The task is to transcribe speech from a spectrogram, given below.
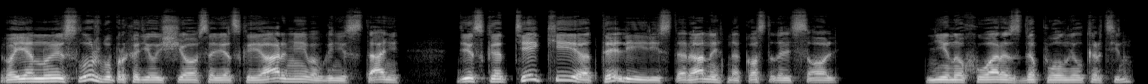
военную службу проходил еще в советской армии в Афганистане, дискотеки, отели и рестораны на Коста-дель-Соль. Нино Хуарес дополнил картину.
